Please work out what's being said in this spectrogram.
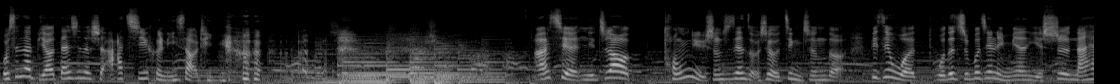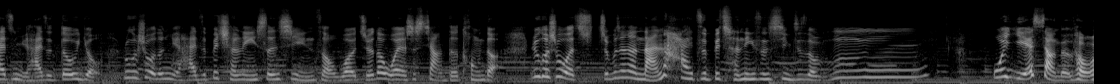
我现在比较担心的是阿七和林小婷。而且你知道。同女生之间总是有竞争的，毕竟我我的直播间里面也是男孩子女孩子都有。如果是我的女孩子被陈林森吸引走，我觉得我也是想得通的。如果是我直播间的男孩子被陈林森吸引走，嗯，我也想得通。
